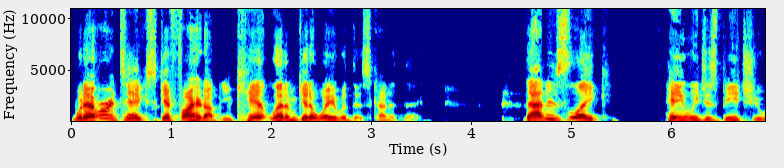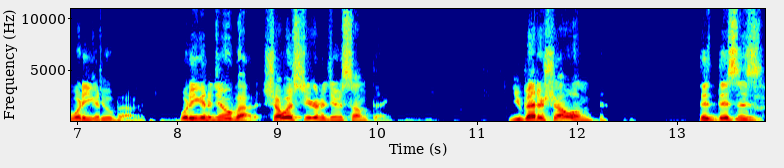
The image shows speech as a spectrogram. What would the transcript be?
whatever it takes, get fired up. You can't let him get away with this kind of thing. Mm-hmm. That is like, hey, we just beat you. What are you gonna do about it? What are you gonna do about it? Show us you're gonna do something. You better show them. This is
